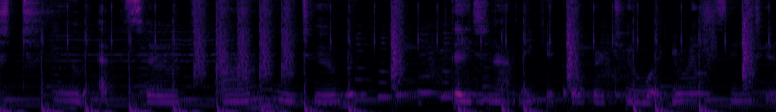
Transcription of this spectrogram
first two episodes on YouTube, they did not make it over to what you were listening to.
